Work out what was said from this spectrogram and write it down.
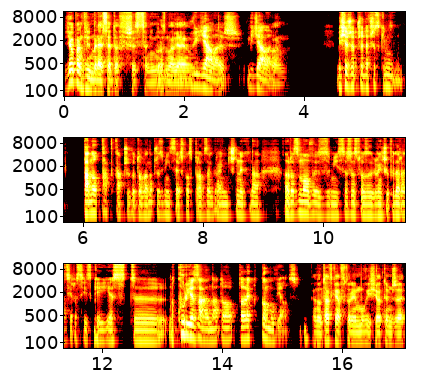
Widział pan film Reset, to wszyscy o nim rozmawiają. Widziałem, Też widziałem. pan. Myślę, że przede wszystkim ta notatka przygotowana przez Ministerstwo Spraw Zagranicznych na rozmowy z Ministerstwem Spraw Zagranicznych Federacji Rosyjskiej jest y, no, kuriozalna, to, to lekko mówiąc. Ta notatka, w której mówi się o tym, że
